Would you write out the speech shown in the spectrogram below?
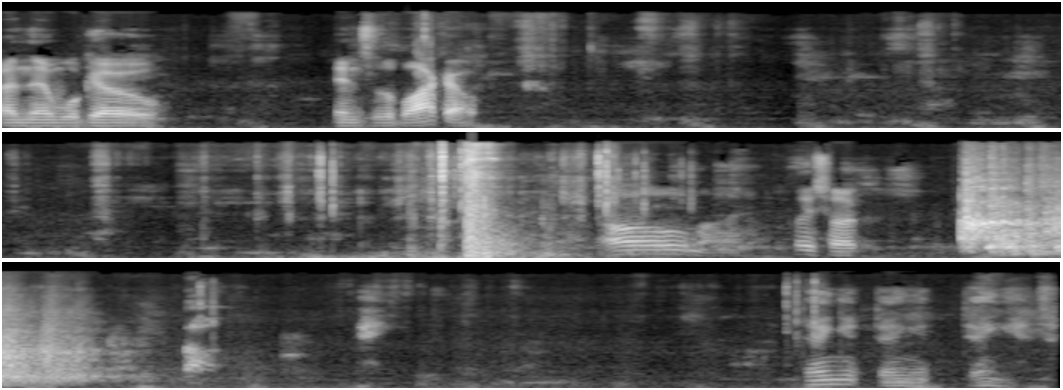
and then we'll go into the blackout. Oh my. Please hook. Oh. Dang it, dang it, dang it.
